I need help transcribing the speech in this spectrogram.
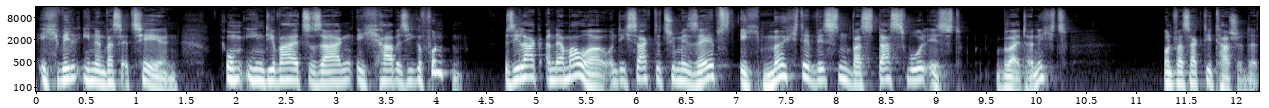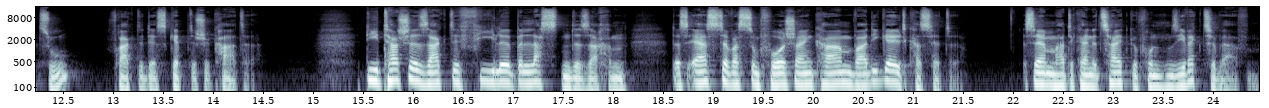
Ich will Ihnen was erzählen. Um Ihnen die Wahrheit zu sagen, ich habe sie gefunden. Sie lag an der Mauer, und ich sagte zu mir selbst, ich möchte wissen, was das wohl ist. Weiter nichts. Und was sagt die Tasche dazu? fragte der skeptische Kater. Die Tasche sagte viele belastende Sachen. Das erste, was zum Vorschein kam, war die Geldkassette. Sam hatte keine Zeit gefunden, sie wegzuwerfen.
